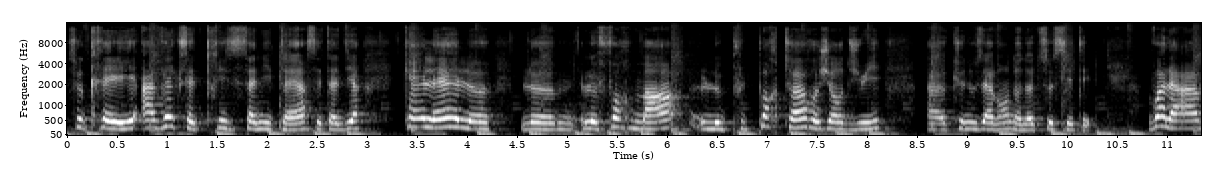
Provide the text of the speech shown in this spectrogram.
se créer avec cette crise sanitaire, c'est-à-dire quel est le, format le plus porteur aujourd'hui que nous avons dans notre société. Voilà,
